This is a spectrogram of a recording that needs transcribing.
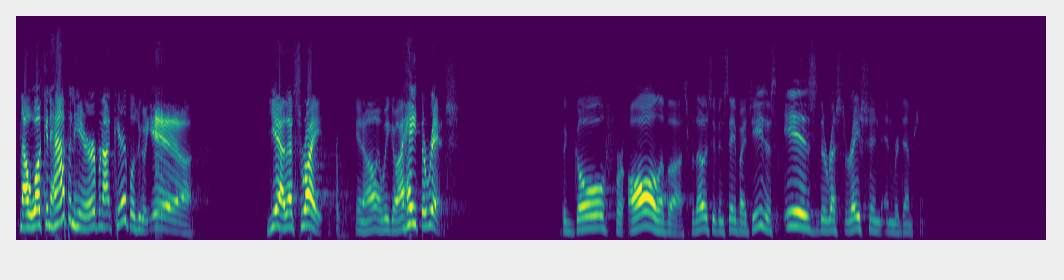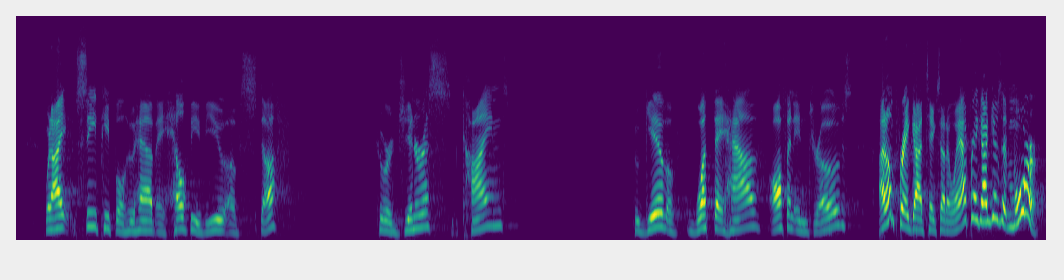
Now, what can happen here if we're not careful is we go, yeah, yeah, that's right. You know, and we go, I hate the rich. The goal for all of us, for those who've been saved by Jesus, is the restoration and redemption. When I see people who have a healthy view of stuff, who are generous, kind, who give of what they have, often in droves, I don't pray God takes that away. I pray God gives it more.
